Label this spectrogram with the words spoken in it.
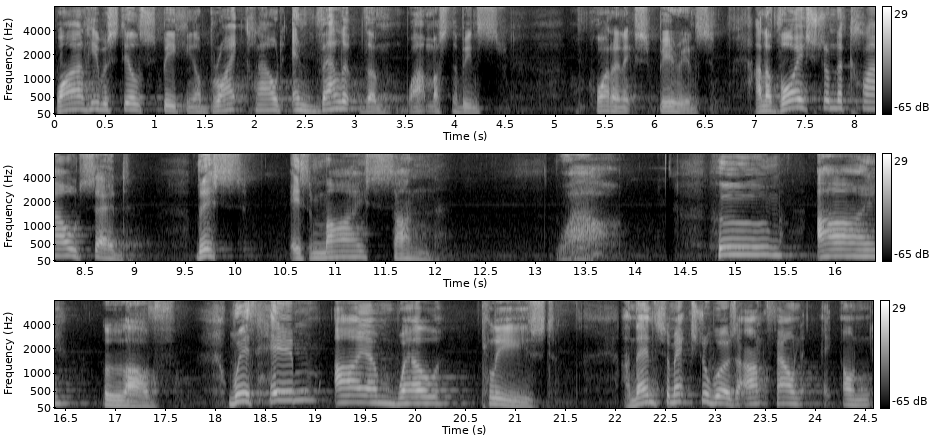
While he was still speaking, a bright cloud enveloped them. It must have been quite an experience. And a voice from the cloud said, This is my son. Wow. Whom I love. With him I am well pleased. And then some extra words that aren't found on,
